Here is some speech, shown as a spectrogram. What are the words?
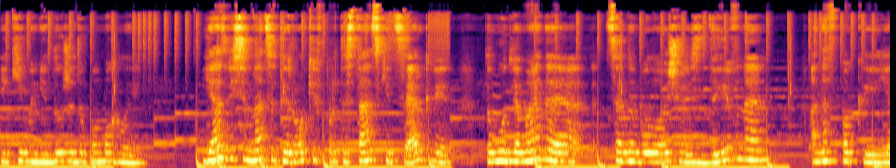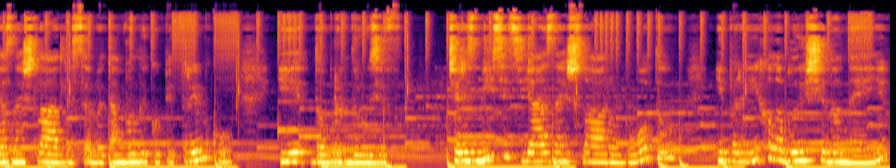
які мені дуже допомогли. Я з 18 років в протестантській церкві, тому для мене це не було щось дивне, а навпаки, я знайшла для себе там велику підтримку і добрих друзів. Через місяць я знайшла роботу і переїхала ближче до неї.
